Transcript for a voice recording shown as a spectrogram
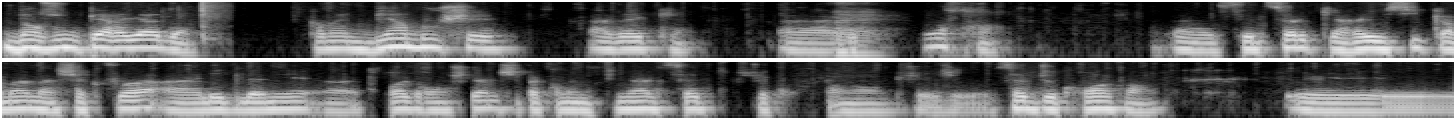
dans une période quand même bien bouchée avec euh, les monstres, euh, c'est le seul qui a réussi quand même à chaque fois à aller glaner trois grands chelems, je ne sais pas combien de finales, sept, je, je crois, et,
